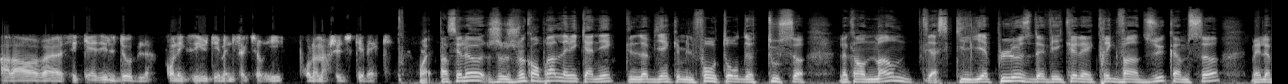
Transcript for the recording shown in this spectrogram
Alors, euh, c'est quasi le double qu'on exige des manufacturiers pour le marché du Québec. Ouais, parce que là, je, veux comprendre la mécanique là, bien comme il faut autour de tout ça. Là, quand on demande à ce qu'il y ait plus de véhicules électriques vendus comme ça, mais le,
